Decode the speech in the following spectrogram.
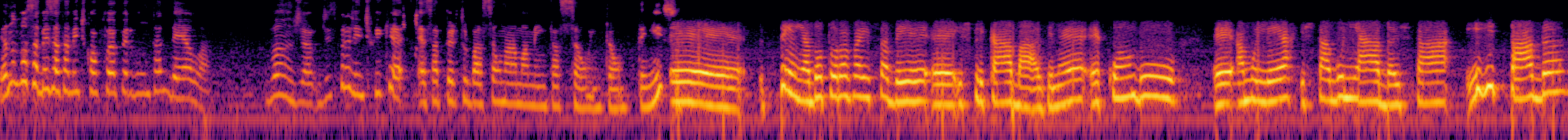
Eu não vou saber exatamente qual foi a pergunta dela. Vanja, diz pra gente o que é essa perturbação na amamentação, então. Tem isso? É, tem, a doutora vai saber é, explicar a base, né? É quando é, a mulher está agoniada, está irritada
